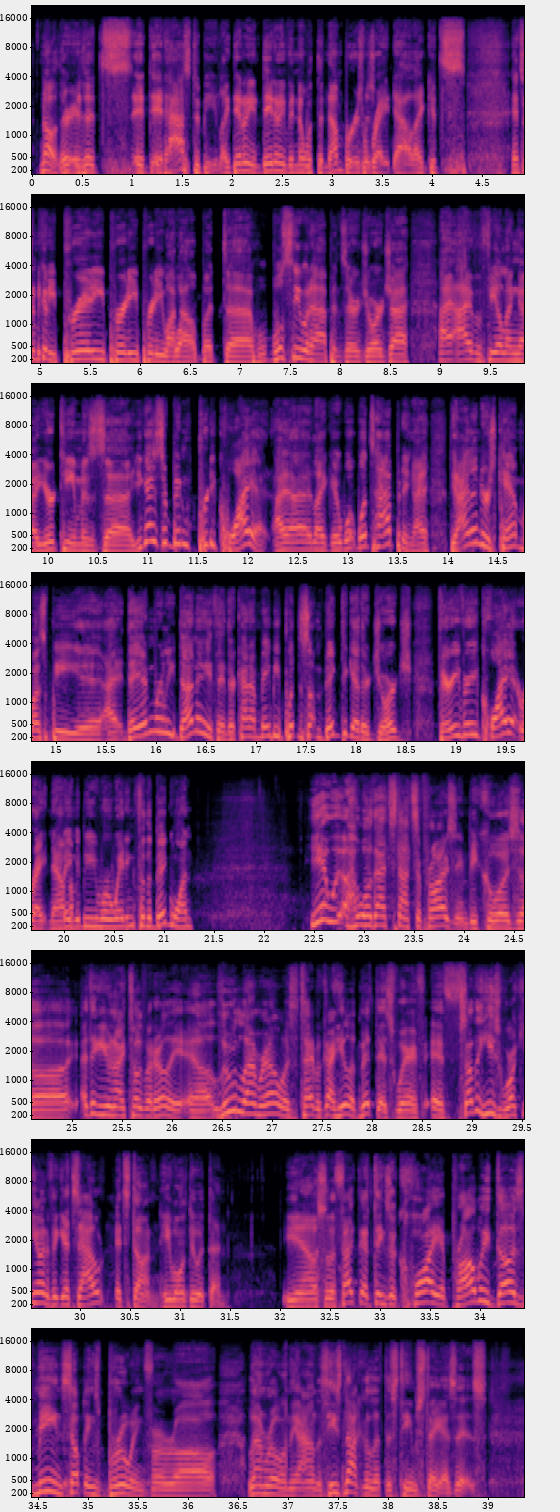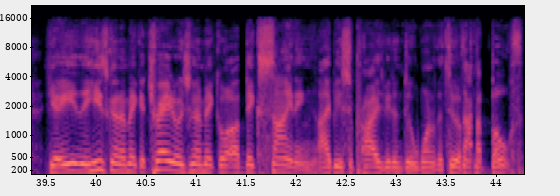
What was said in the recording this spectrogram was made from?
No, there it's it, it has to be like they don't even, they don't even know what the number is right now. Like it's it's going to be pretty pretty pretty wild. But uh, we'll see what happens there, George. I I, I have a feeling uh, your team is uh, you guys have been pretty quiet. I, I like what, what's happening. I the Islanders camp must be uh, I, they haven't really done anything. They're kind of maybe putting something big together. George, very very quiet right now. Maybe we're waiting for the big one. Yeah, we, well, that's not surprising because uh, I think you and I talked about earlier. Uh, Lou Lamoriello is the type of guy. He'll admit this, where if, if something he's working on, if it gets out, it's done. He won't do it then. You know, so the fact that things are quiet probably does mean something's brewing for uh, Lamoriello and the Islanders. He's not going to let this team stay as is. Yeah, either he's going to make a trade or he's going to make a, a big signing. I'd be surprised if he didn't do one of the two, if not both.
